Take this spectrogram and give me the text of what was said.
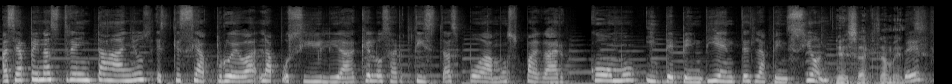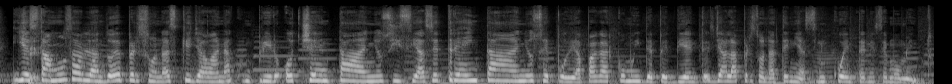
Hace apenas 30 años es que se aprueba la posibilidad que los artistas podamos pagar como independientes la pensión. Exactamente. ¿ves? Y Sí. estamos hablando de personas que ya van a cumplir 80 años y si hace 30 años se podía pagar como independientes, ya la persona tenía 50 en ese momento.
